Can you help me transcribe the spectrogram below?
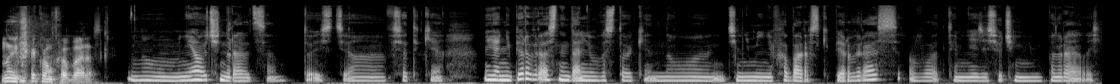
Ну и как вам Хабаровск? Ну, мне очень нравится. То есть все-таки, ну, я не первый раз на Дальнем Востоке, но тем не менее в Хабаровске первый раз, вот, и мне здесь очень понравилось.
